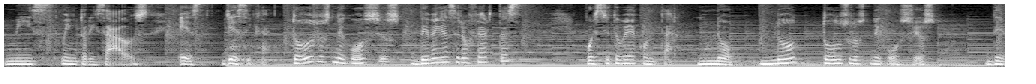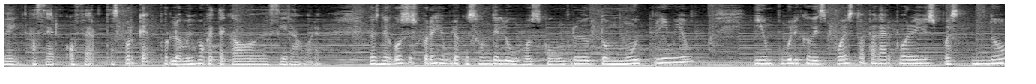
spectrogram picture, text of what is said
mis mentorizados. Es, Jessica, ¿todos los negocios deben hacer ofertas? Pues yo te voy a contar, no, no todos los negocios deben hacer ofertas. ¿Por qué? Por lo mismo que te acabo de decir ahora. Los negocios, por ejemplo, que son de lujos, con un producto muy premium y un público dispuesto a pagar por ellos, pues no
